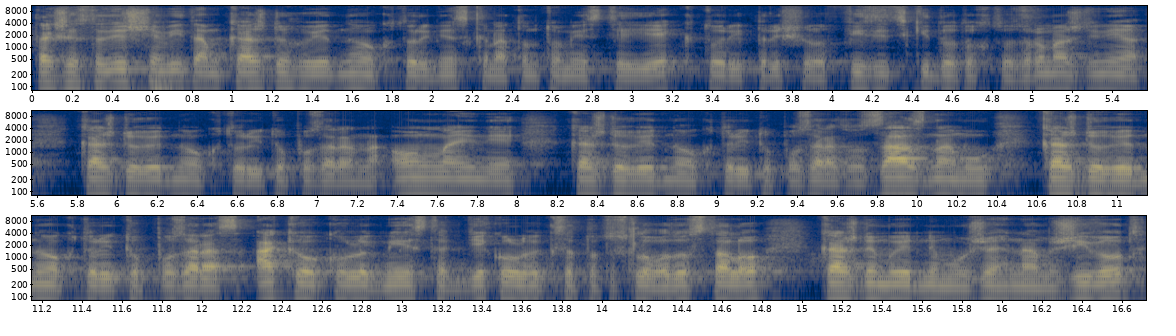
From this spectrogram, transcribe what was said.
Takže srdečne vítam každého jedného, ktorý dneska na tomto mieste je, ktorý prišiel fyzicky do tohto zhromaždenia, každého jedného, ktorý to pozera na online, každého jedného, ktorý to pozera zo záznamu, každého jedného, ktorý to pozera z akéhokoľvek miesta, kdekoľvek sa toto slovo dostalo, každému jednému žehnám život,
